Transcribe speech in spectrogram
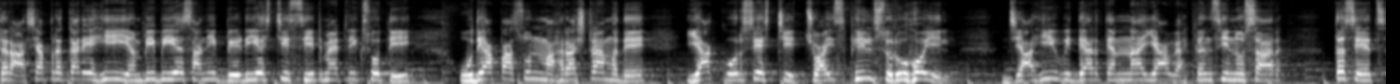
तर अशा प्रकारे ही एम बी बी एस आणि बी डी एसची सीट मॅट्रिक्स होती. उद्यापासून महाराष्ट्रामध्ये या कोर्सेसची चॉईस फील सुरू होईल. ज्याही विद्यार्थ्यांना या व्हॅकन्सीनुसार तसेच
